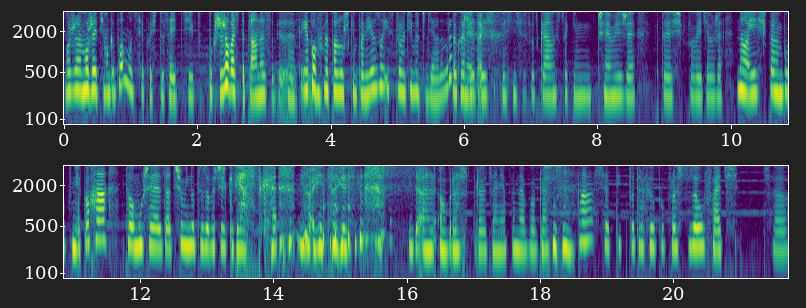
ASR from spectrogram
Może, może ci mogę pomóc jakoś tutaj ci pokrzyżować te plany sobie. Tak. z- Ja popchnę paluszkiem Panie Jezu i sprawdzimy, czy działa, dobra? Dokładnie tak. Kiedyś właśnie się spotkałam z takim czymś, że ktoś powiedział, że no, jeśli Pan Bóg mnie kocha, to muszę za trzy minuty zobaczyć gwiazdkę. No i to jest idealny obraz sprawdzenia Pana Boga. A Setik potrafił po prostu zaufać, co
